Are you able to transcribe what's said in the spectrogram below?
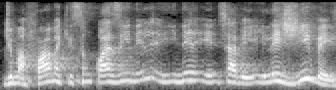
de uma forma que são quase sabe, ilegíveis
